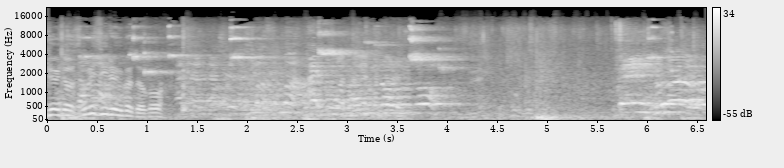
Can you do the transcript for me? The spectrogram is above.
2번 미세요, 저 소리 지르는 거 저거. 체크를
